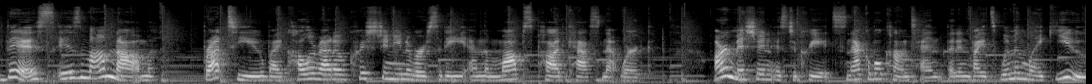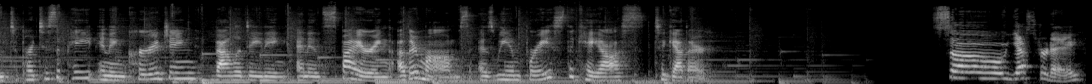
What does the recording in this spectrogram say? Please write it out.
This is Mom Nom, brought to you by Colorado Christian University and the MOPS Podcast Network. Our mission is to create snackable content that invites women like you to participate in encouraging, validating, and inspiring other moms as we embrace the chaos together. So, yesterday,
